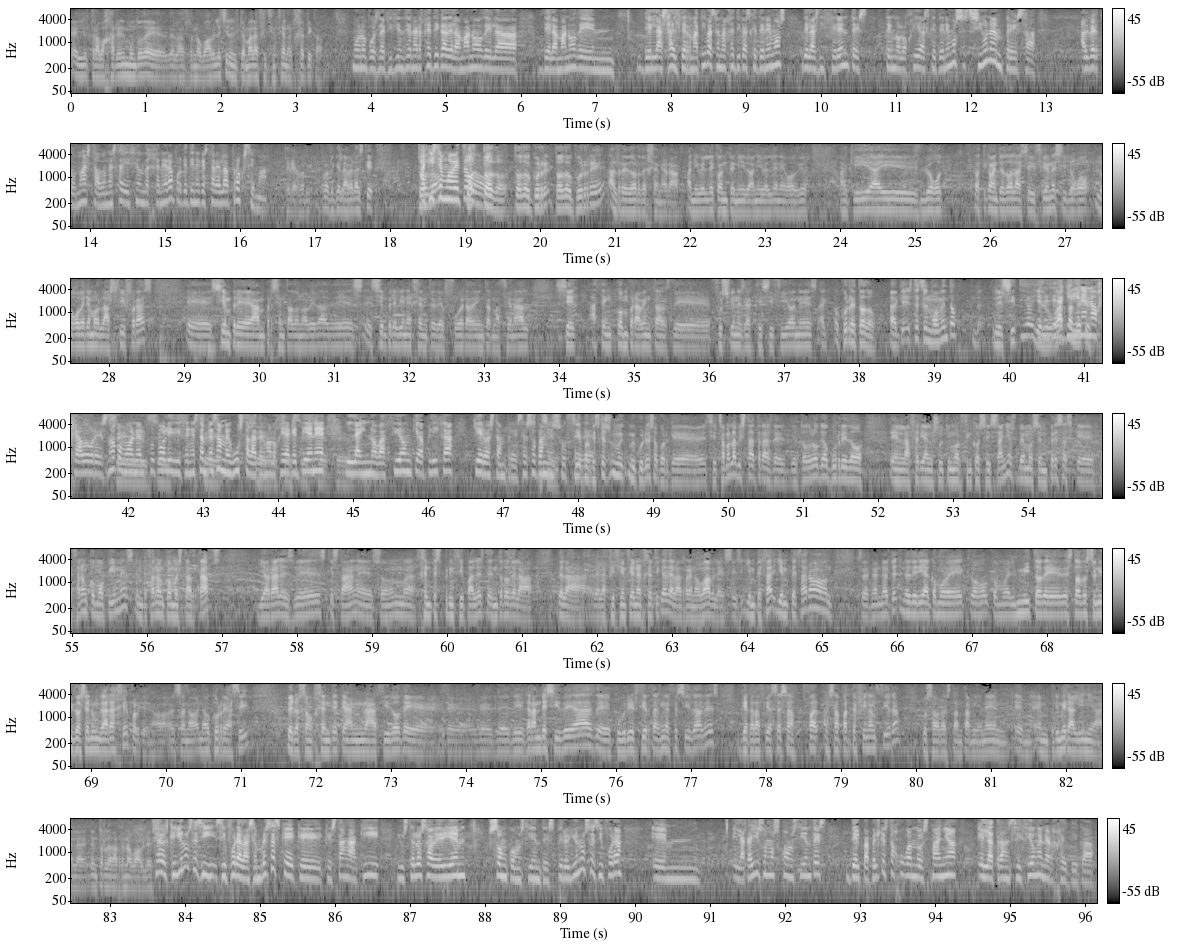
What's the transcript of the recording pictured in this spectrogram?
el, trabajar en el mundo de, de, las renovables y en el tema de la eficiencia energética. Bueno, pues la eficiencia energética de la mano de la, de la mano de, de las alternativas energéticas que tenemos, de las diferentes tecnologías que tenemos, si una empresa Alberto no ha estado en esta edición de Genera, ¿por qué tiene que estar en la próxima? Porque, la verdad es que Aquí se mueve todo. todo. Todo, ocurre, todo ocurre alrededor de Genera, a nivel de contenido, a nivel de negocios. Aquí hay luego prácticamente todas las ediciones y luego, luego veremos las cifras. Eh, siempre han presentado novedades, eh, siempre viene gente de fuera, de internacional, se hacen compraventas de fusiones de adquisiciones, ocurre todo. Aquí, este es el momento, el sitio y el lugar. Aquí vienen ojeadores, ¿no? Como en el fútbol y dicen, esta empresa me gusta la tecnología que tiene, la innovación que aplica, quiero esta empresa. Eso también sucede. Sí, porque es que es muy, muy curioso, porque si echamos la vista atrás de, de todo lo que ha ocurrido en la feria en los últimos 5 o 6 años, vemos empresas que empezaron como pymes, empezaron como startups, y ahora les ves que están, eh, son agentes principales dentro de la, de la, de la eficiencia energética de las renovables. Y, empezar, y empezaron, no, diría como, eh, como, como, el mito de, Estados Unidos en un garaje, porque eso no, ocurre así, pero son gente que han nacido de, de, grandes ideas, de cubrir ciertas necesidades, que gracias a esa, a esa parte financiera, pues ahora están también en, primera línea dentro de las renovables. Claro, es que yo no sé si, fuera las empresas que están aquí, y usted lo sabe bien son conscientes. Pero yo no sé si fuera... Em, en la calle somos conscientes del papel que está jugando España en la transición energética.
